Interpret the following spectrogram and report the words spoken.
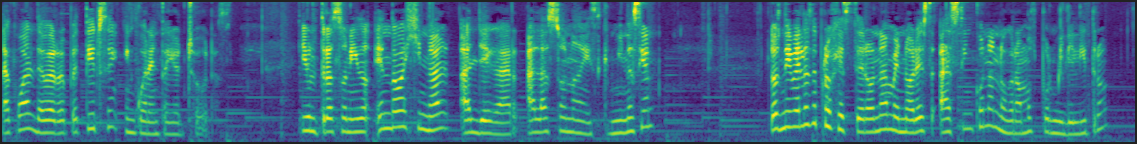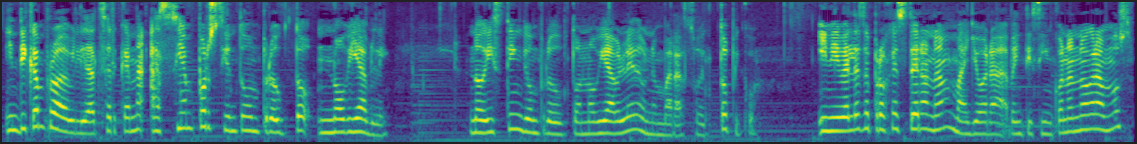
la cual debe repetirse en 48 horas, y ultrasonido endovaginal al llegar a la zona de discriminación. Los niveles de progesterona menores a 5 nanogramos por mililitro indican probabilidad cercana a 100% de un producto no viable, no distingue un producto no viable de un embarazo ectópico. Y niveles de progesterona mayor a 25 nanogramos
